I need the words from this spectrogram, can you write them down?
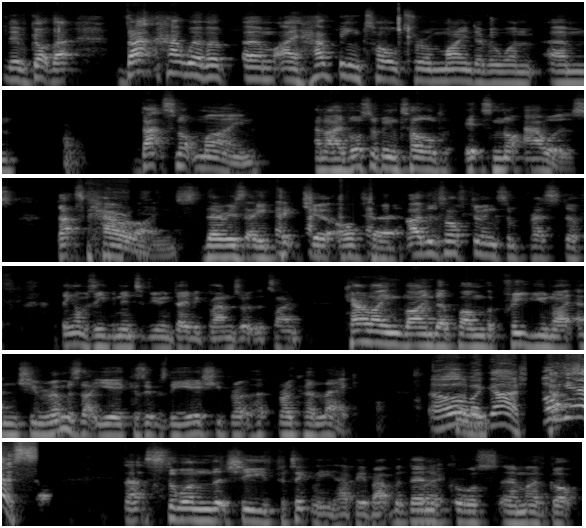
they've got that. That however um i have been told to remind everyone um that's not mine and i've also been told it's not ours that's Caroline's. There is a picture of her. I was off doing some press stuff. I think I was even interviewing David Glanzer at the time. Caroline lined up on the preview night, and she remembers that year because it was the year she broke her, broke her leg. Oh so my gosh! Oh yes, that's the one that she's particularly happy about. But then, right. of course, um, I've got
